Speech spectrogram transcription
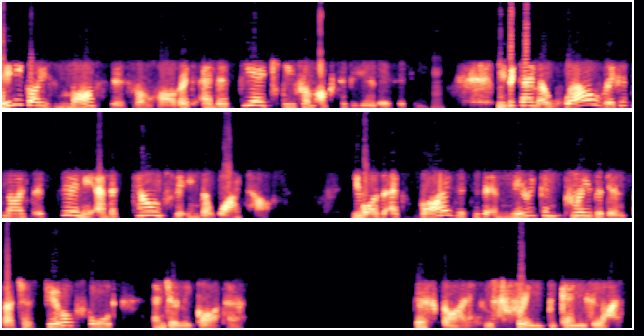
Then he got his master's from Harvard and a PhD from Oxford University. Hmm. He became a well recognized attorney and a counselor in the White House. He was advisor to the American presidents such as Gerald Ford and Jimmy Carter. This guy, whose friend became his light.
